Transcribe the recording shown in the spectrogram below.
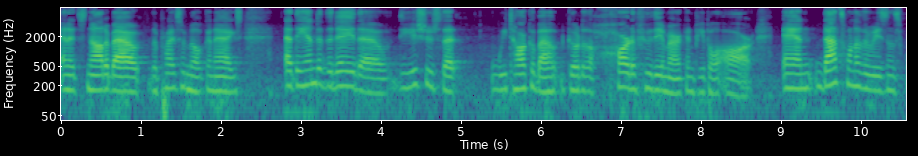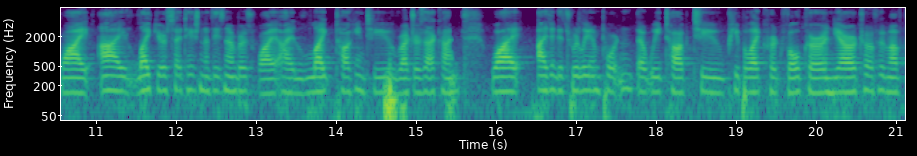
and it's not about the price of milk and eggs. At the end of the day, though, the issues that we talk about go to the heart of who the American people are. And that's one of the reasons why I like your citation of these numbers, why I like talking to you, Roger Zakheim, why I think it's really important that we talk to people like Kurt Volker and Yara Trofimov,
